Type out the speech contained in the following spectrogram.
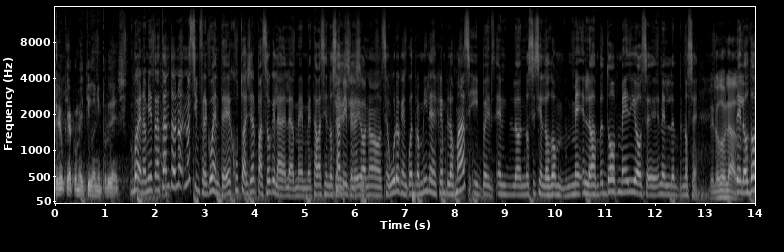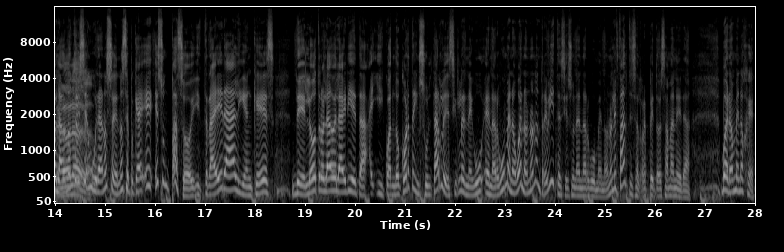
Creo que ha cometido una imprudencia. Bueno, mientras tanto, no, no es infrecuente, ¿eh? justo ayer pasó que la- la- me, me estaba haciendo Sí, zapping, sí, pero digo, sí. no, seguro que encuentro miles de ejemplos más y pues, en lo- no sé si en los dos, me- en los dos medios, eh, en el, no sé, De los dos lados. de los dos De lados. los No dos estoy lados. segura, no sé, no sé, porque es, es un paso y traer a alguien que es del otro lado de la grieta y cuando corta insultarlo y decirle energúmeno, bueno, no lo entrevistes si es un energúmeno, no le faltes el respeto de esa manera. Bueno, me enojé.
